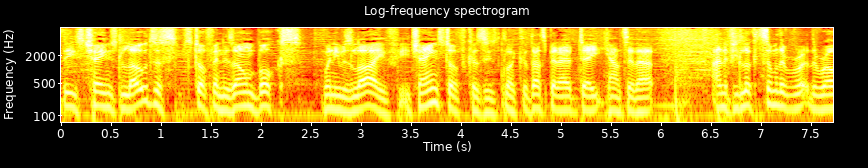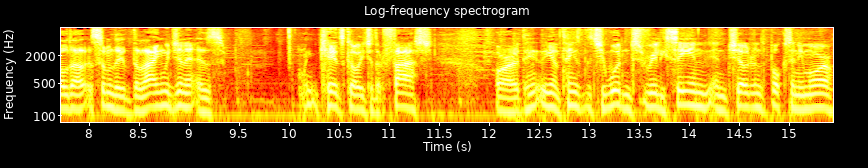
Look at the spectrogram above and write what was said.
he's changed loads of stuff in his own books when he was alive. He changed stuff because he's like that's a bit out of date. Can't say that. And if you look at some of the the Roald Dahl, some of the, the language in it is kids call each other fat, or th- you know things that you wouldn't really see in, in children's books anymore.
